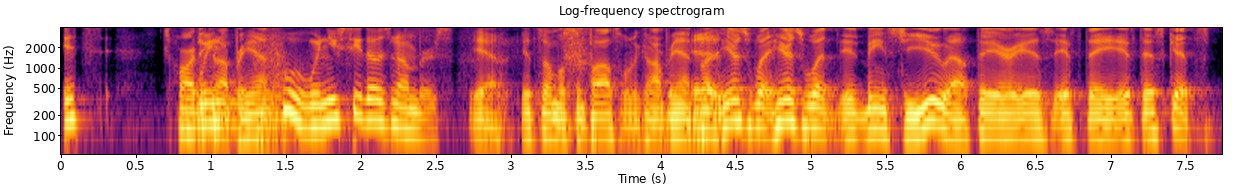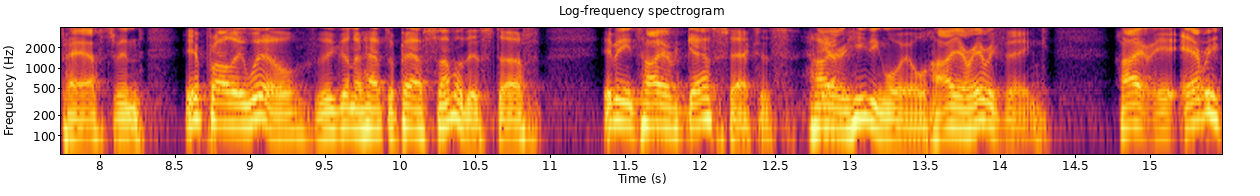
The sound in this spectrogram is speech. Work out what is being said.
It's Hard to comprehend. whew, when you see those numbers. Yeah, it's almost impossible to comprehend. It but is. here's what here's what it means to you out there is if they if this gets passed, and it probably will, they're going to have to pass some of this stuff. It means higher gas taxes, higher heating oil, higher everything, higher every.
